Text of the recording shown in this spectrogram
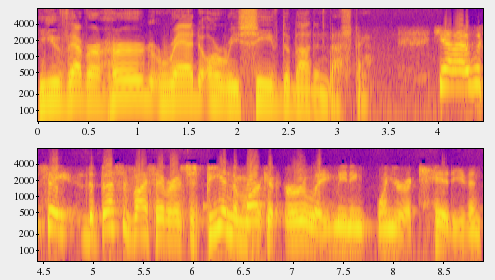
you've ever heard, read, or received about investing? Yeah, I would say the best advice I ever had is just be in the market early, meaning when you're a kid even,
